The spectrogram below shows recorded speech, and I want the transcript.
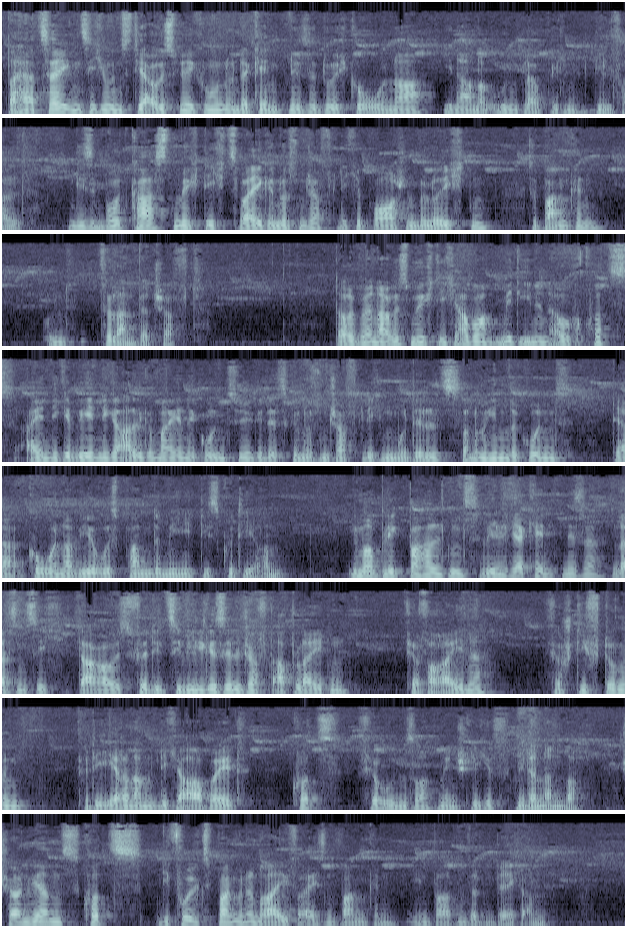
Daher zeigen sich uns die Auswirkungen und Erkenntnisse durch Corona in einer unglaublichen Vielfalt. In diesem Podcast möchte ich zwei genossenschaftliche Branchen beleuchten, zu Banken und zur Landwirtschaft. Darüber hinaus möchte ich aber mit Ihnen auch kurz einige wenige allgemeine Grundzüge des genossenschaftlichen Modells vor dem Hintergrund der Coronavirus-Pandemie diskutieren. Immer Blick behaltend, welche Erkenntnisse lassen sich daraus für die Zivilgesellschaft ableiten, für Vereine, für Stiftungen, für die ehrenamtliche Arbeit, kurz für unser menschliches Miteinander. Schauen wir uns kurz die Volksbanken und Raiffeisenbanken in Baden-Württemberg an.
